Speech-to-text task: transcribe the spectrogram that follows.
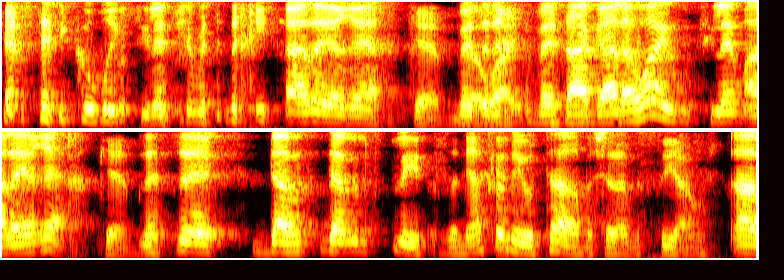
כן, סטנלי קובריק צילם שם את הנחיתה על הירח. כן, בהוואי. הנח- ואת ההגעה להוואי הוא צילם על הירח. כן. זה- double split. זה נראה קצת מיותר בשלב מסוים. אה,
